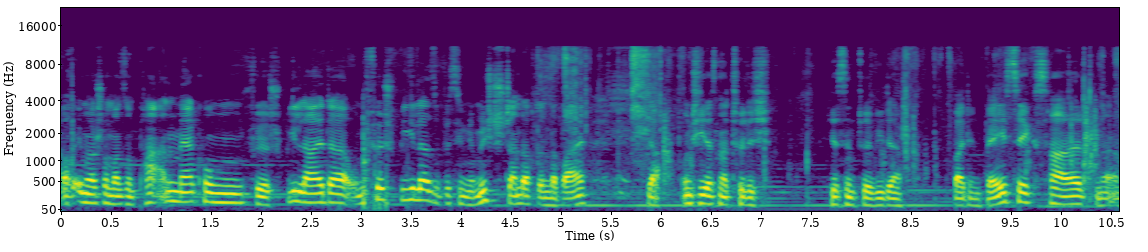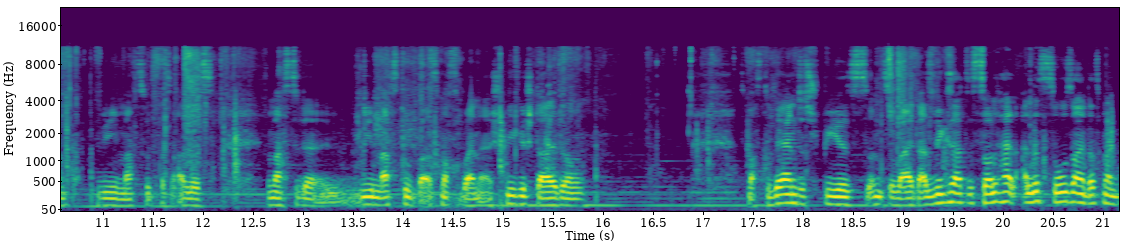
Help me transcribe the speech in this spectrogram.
auch immer schon mal so ein paar Anmerkungen für Spielleiter und für Spieler, so ein bisschen gemischt stand auch dann dabei. Ja, und hier ist natürlich, hier sind wir wieder bei den Basics halt. Ne? Wie machst du das alles? Wie machst du, da, wie machst du, was machst du bei einer Spielgestaltung? Was machst du während des Spiels und so weiter. Also wie gesagt, es soll halt alles so sein, dass man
